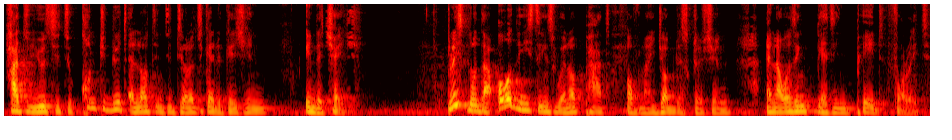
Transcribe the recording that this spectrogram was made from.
had to use it to contribute a lot into theological education in the church. Please note that all these things were not part of my job description and I wasn't getting paid for it.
